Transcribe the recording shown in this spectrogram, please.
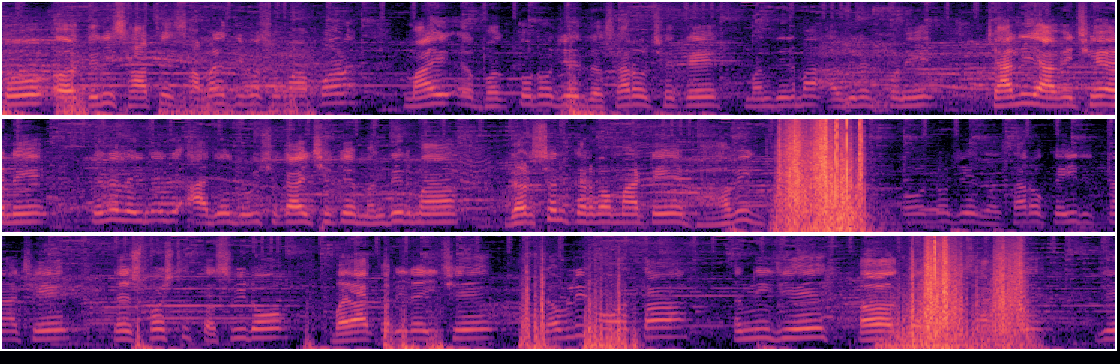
તો તેની સાથે સામાન્ય દિવસોમાં પણ માય ભક્તોનો જે દશારો છે તે મંદિરમાં અવિરતપણે ચાલી આવે છે અને તેને લઈને આજે જોઈ શકાય છે કે મંદિરમાં દર્શન કરવા માટે ભાવિક ભક્તોનો જે દસારો કઈ રીતના છે તે સ્પષ્ટ તસવીરો બયા કરી રહી છે. નવલી નોરતાની જે ગરબા સાથે જે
